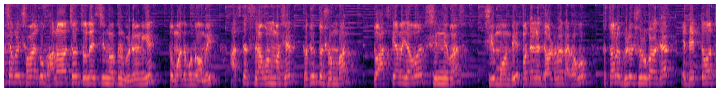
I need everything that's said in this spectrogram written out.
আশা করি সবাই খুব ভালো আছো। চলে এসেছি নতুন ভিডিও নিয়ে। তোমাদের বন্ধু অমিত। আজকে শ্রাবণ মাসের চতুর্থ সোমবার। তো আজকে আমি যাব শ্রীনিবাস শিব মন্দির। তোমাদেরকে জল ঢালা দেখাবো। তো চলো ভিডিও শুরু করা যাক। এ দেখতে পাচ্ছ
